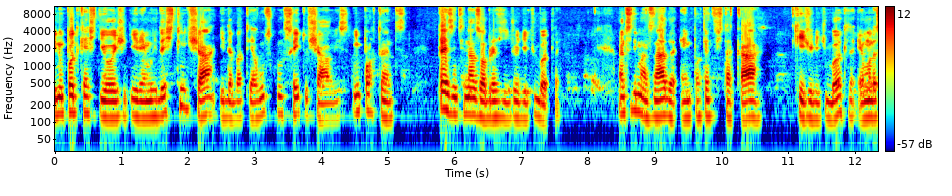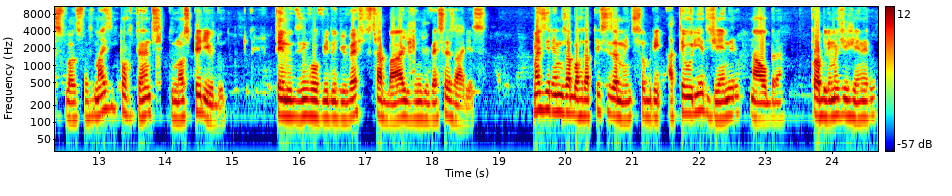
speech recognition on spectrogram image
e no podcast de hoje iremos destrinchar e debater alguns conceitos chaves importantes presentes nas obras de Judith Butler. Antes de mais nada, é importante destacar que Judith Butler é uma das filósofas mais importantes do nosso período, tendo desenvolvido diversos trabalhos em diversas áreas. Mas iremos abordar precisamente sobre a teoria de gênero na obra Problemas de Gênero,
